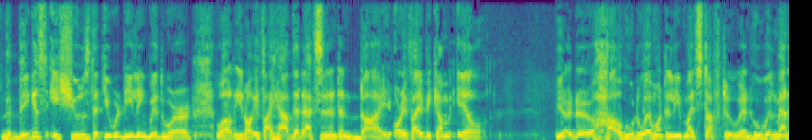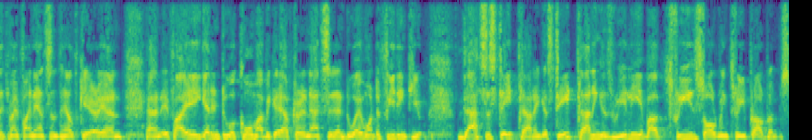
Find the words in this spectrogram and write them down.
the biggest issues that you were dealing with were, well, you know, if I have that accident and die, or if I become ill, you know, how, who do I want to leave my stuff to, and who will manage my finances and healthcare, and and if I get into a coma after an accident, do I want a feeding tube? That's estate planning. Estate planning is really about three solving three problems.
